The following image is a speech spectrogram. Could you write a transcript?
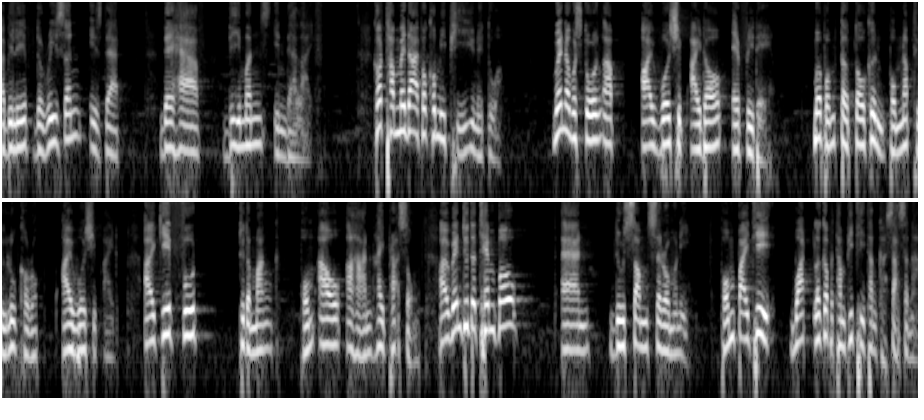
I believe the reason is that they have demons in their life เขาทำไม่ได้เพราะเขามีผีอยู่ในตัว When I was growing up I worship idol every day เมื่อผมเติบโตขึ้น ผมนับถือรูปเคารพ I worship idol I give food to the monk ผมเอาอาหารให้พระสงฆ์ I went to the temple and do some ceremony ผมไปที่ วัดแล้วก็ไปทำพิธีทางศาสนา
